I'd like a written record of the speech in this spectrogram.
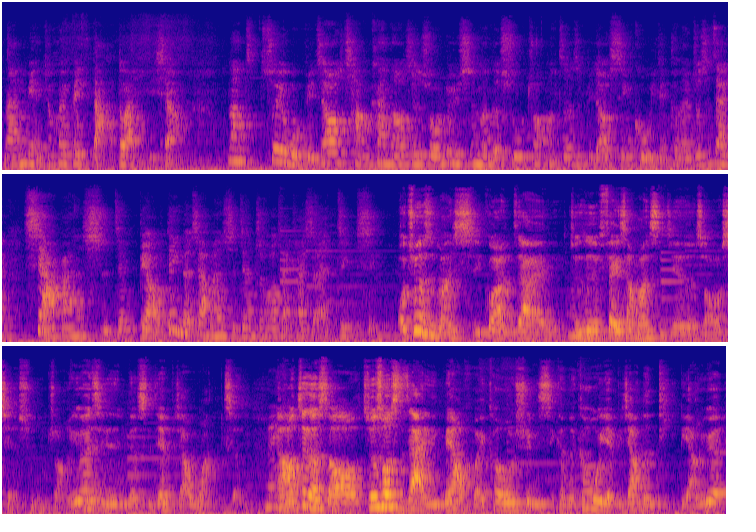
难免就会被打断一下。那所以，我比较常看到是说，律师们的诉状真的是比较辛苦一点，可能就是在下班时间表定的下班时间之后才开始来进行。我确实蛮习惯在就是非上班时间的时候写诉状，因为其实你的时间比较完整。然后这个时候，就说实在，你没有回客户讯息，可能客户也比较能体谅，因为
